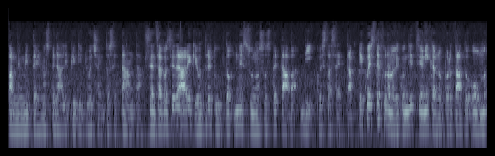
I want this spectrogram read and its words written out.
farne mettere in ospedale più di 270 senza considerare che oltretutto nessuno sospettava di questa setta. E queste furono le condizioni che hanno portato Om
